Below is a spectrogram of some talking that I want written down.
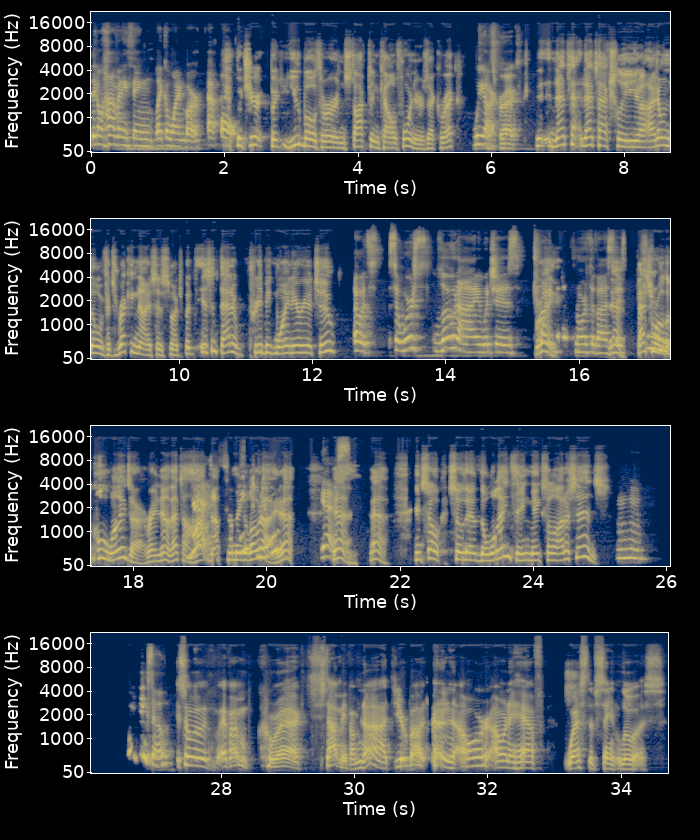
they don't have anything like a wine bar at all. But you're but you both are in Stockton, California. Is that correct? We are. That's correct. And that's that's actually uh, I don't know if it's recognized as much, but isn't that a pretty big wine area too? Oh, it's so we're Lodi, which is 20 right. minutes north of us. Yeah. That's huge. where all the cool wines are right now. That's a yes. hot and upcoming Lodi. You. Yeah. Yes. Yeah. Yeah. And so so the the wine thing makes a lot of sense. Mm-hmm. I think so. So if I'm correct, stop me if I'm not. You're about an hour, hour and a half west of St. Louis.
